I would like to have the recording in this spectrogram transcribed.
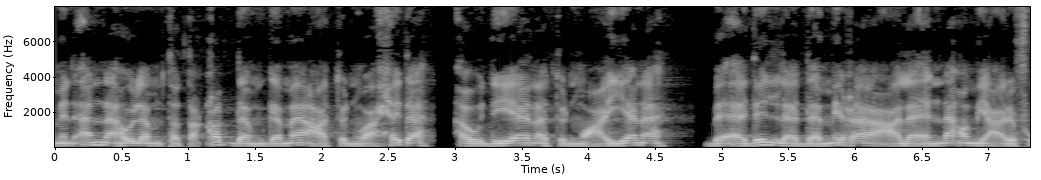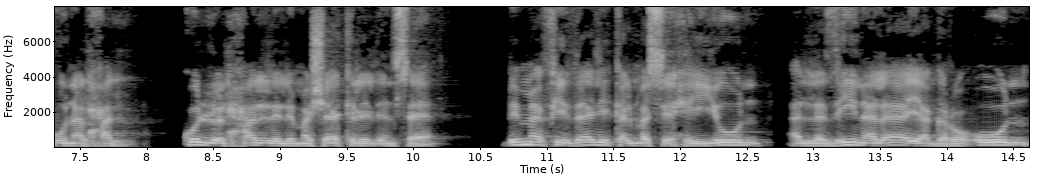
من أنه لم تتقدم جماعة واحدة أو ديانة معينة بأدلة دامغة على أنهم يعرفون الحل كل الحل لمشاكل الإنسان. بما في ذلك المسيحيون الذين لا يجرؤون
